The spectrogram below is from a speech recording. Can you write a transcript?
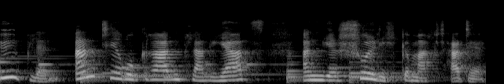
üblen, anterograden Plagiats an mir schuldig gemacht hatte.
